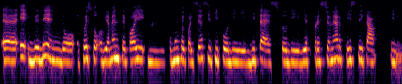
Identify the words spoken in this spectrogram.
Eh, e vedendo, e questo ovviamente poi mh, comunque qualsiasi tipo di, di testo, di, di, espressione artistica, in,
